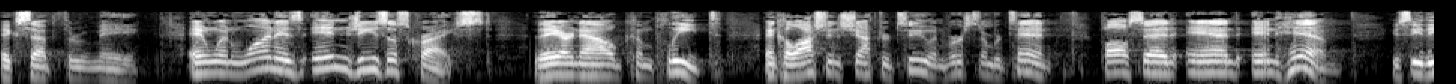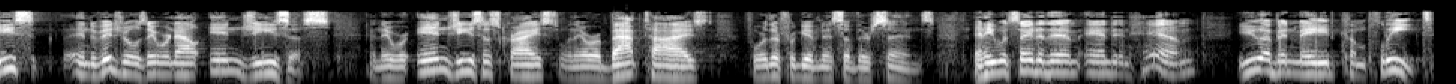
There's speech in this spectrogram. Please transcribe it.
except through me. And when one is in Jesus Christ, they are now complete. In Colossians chapter 2 and verse number 10, Paul said, and in him. You see, these individuals, they were now in Jesus. And they were in Jesus Christ when they were baptized for the forgiveness of their sins. And he would say to them, and in him you have been made complete.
